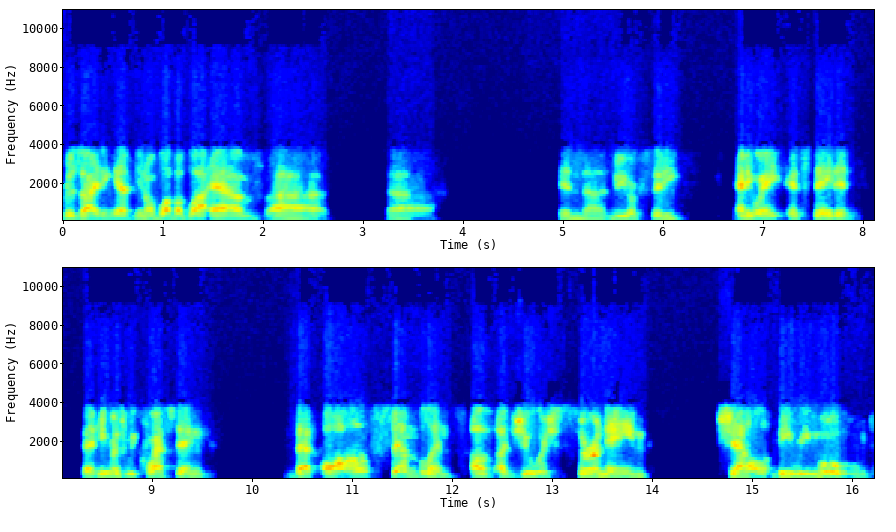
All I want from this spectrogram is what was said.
residing at, you know, blah, blah, blah, Ave, in uh, New York City. Anyway, it stated that he was requesting that all semblance of a Jewish surname shall be removed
